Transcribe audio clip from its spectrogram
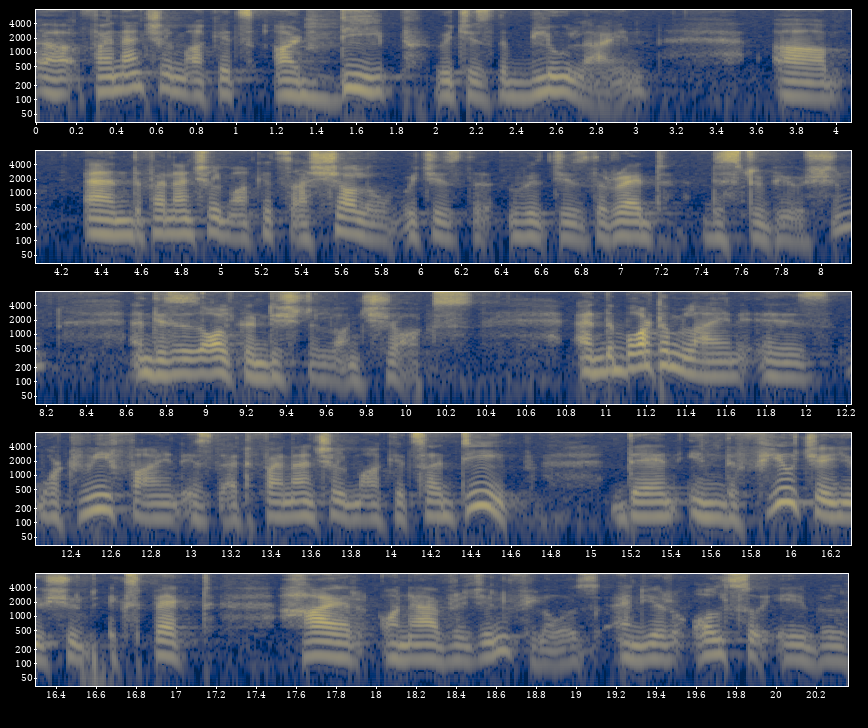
uh, financial markets are deep, which is the blue line, um, and the financial markets are shallow, which is the, which is the red distribution. And this is all conditional on shocks. And the bottom line is what we find is that financial markets are deep, then in the future you should expect higher on average inflows, and you're also able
